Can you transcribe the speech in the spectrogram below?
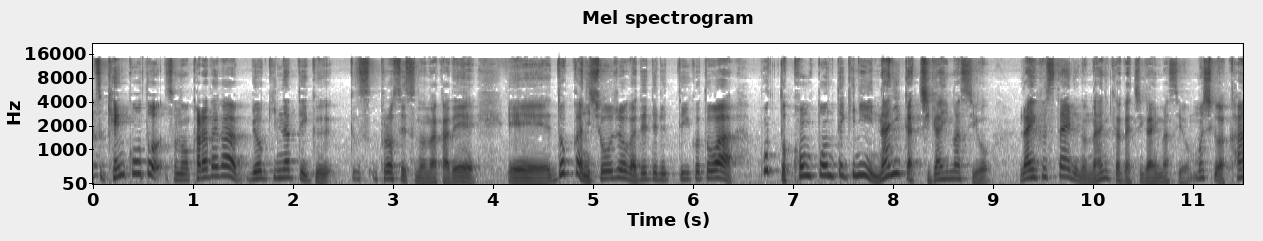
ず健康とその体が病気になっていくプロセスの中で、え、どっかに症状が出てるっていうことはもっと根本的に何か違いますよ。ライフスタイルの何かが違いますよ。もしくは考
